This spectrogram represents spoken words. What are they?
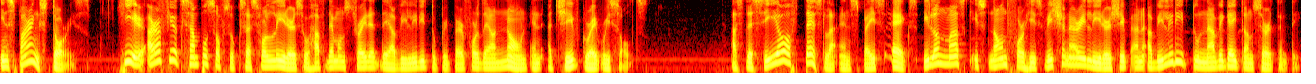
Inspiring stories. Here are a few examples of successful leaders who have demonstrated the ability to prepare for the unknown and achieve great results. As the CEO of Tesla and SpaceX, Elon Musk is known for his visionary leadership and ability to navigate uncertainty.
